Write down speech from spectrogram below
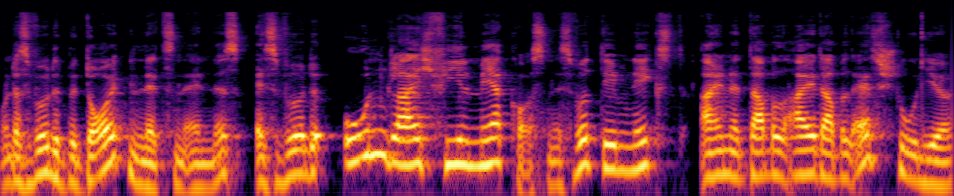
Und das würde bedeuten letzten Endes, es würde ungleich viel mehr kosten. Es wird demnächst eine Double-I-Double-S-Studie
